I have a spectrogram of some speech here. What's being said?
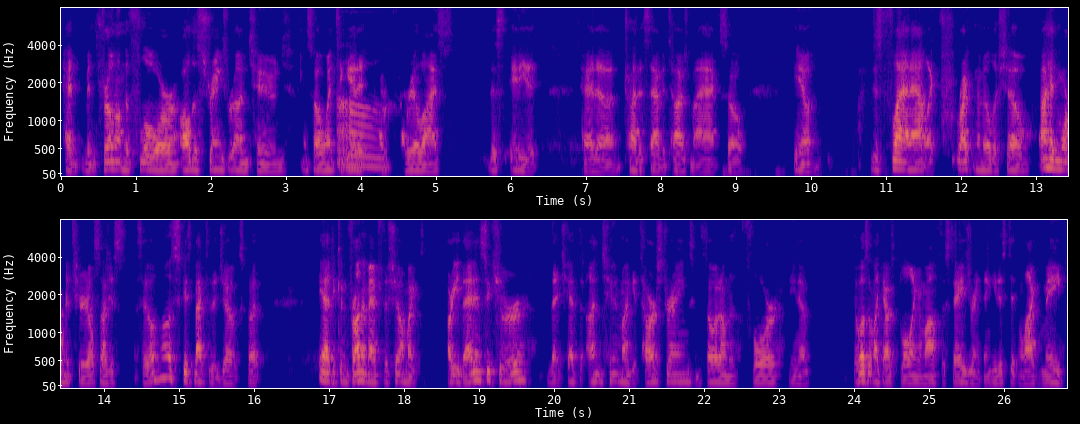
had been thrown on the floor. All the strings were untuned, and so I went to get oh. it. I realized this idiot had uh, tried to sabotage my act. So, you know, just flat out, like right in the middle of the show. I had more material, so I just I said, "Oh, well, let's get back to the jokes." But yeah, I had to confront him after the show. I'm like, "Are you that insecure that you have to untune my guitar strings and throw it on the floor?" You know, it wasn't like I was blowing him off the stage or anything. He just didn't like me.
